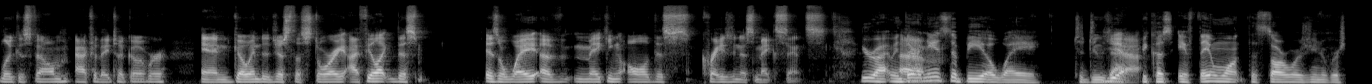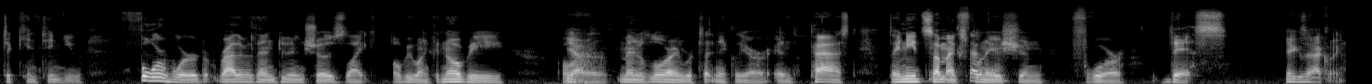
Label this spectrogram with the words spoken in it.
Lucasfilm after they took over and go into just the story, I feel like this is a way of making all of this craziness make sense. You're right. I mean, there Um, needs to be a way to do that Yeah. because if they want the Star Wars universe to continue forward rather than doing shows like Obi Wan Kenobi or Yeah. Mandalorian, where technically are in the past, they need some Ahsoka. explanation for this. Exactly.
